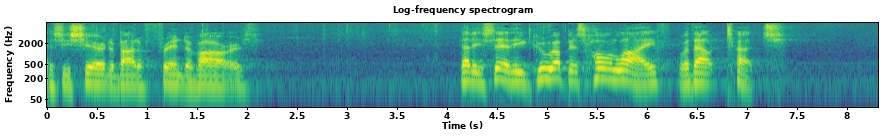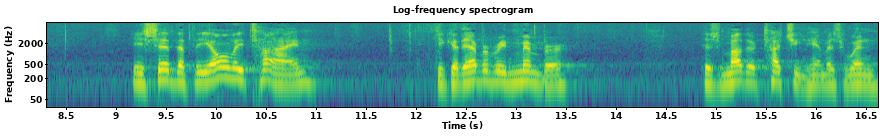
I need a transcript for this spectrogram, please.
as he shared about a friend of ours that he said he grew up his whole life without touch. He said that the only time he could ever remember his mother touching him is when,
